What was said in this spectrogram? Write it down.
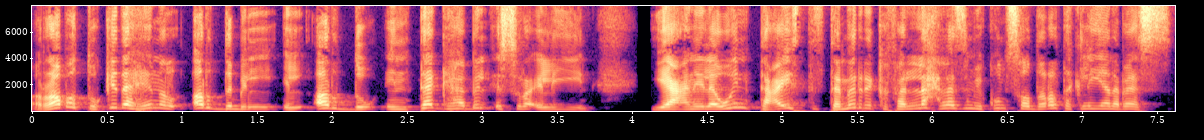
ربطوا كده هنا الأرض بالارض وإنتاجها بالإسرائيليين. يعني لو أنت عايز تستمر كفلاح لازم يكون صادراتك لي أنا بس.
